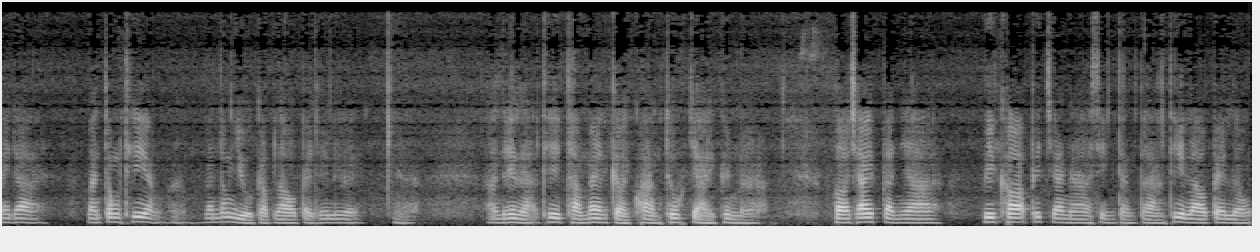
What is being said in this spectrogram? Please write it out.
ให้ได้ มันต้องเที่ยง มันต้องอยู่กับเราไปเรื่อยๆอันนี้แหละที่ทำให้เกิดความทุกข์ใจขึ้นมา พอใช้ปัญญาวิเคราะห์พิจารณาสิ่งต่างๆ ที่เราไปหลง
